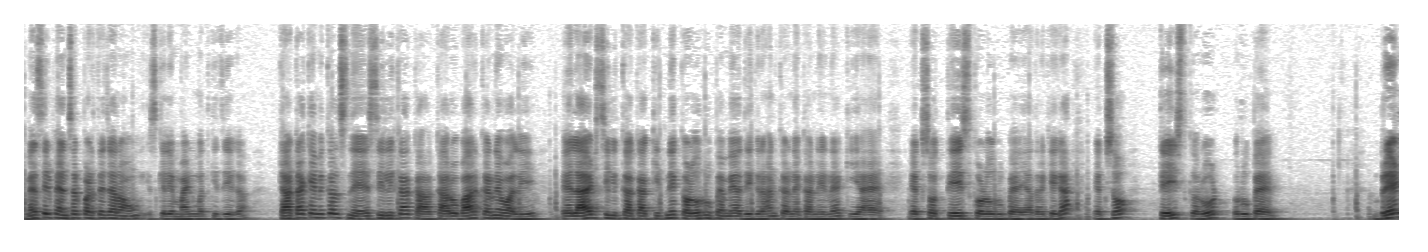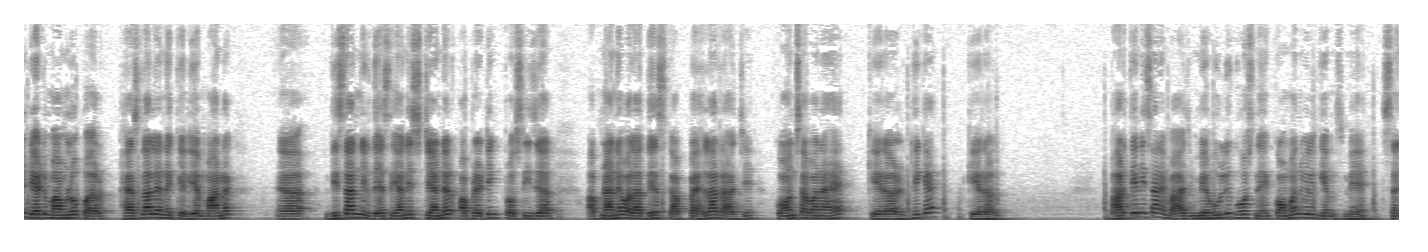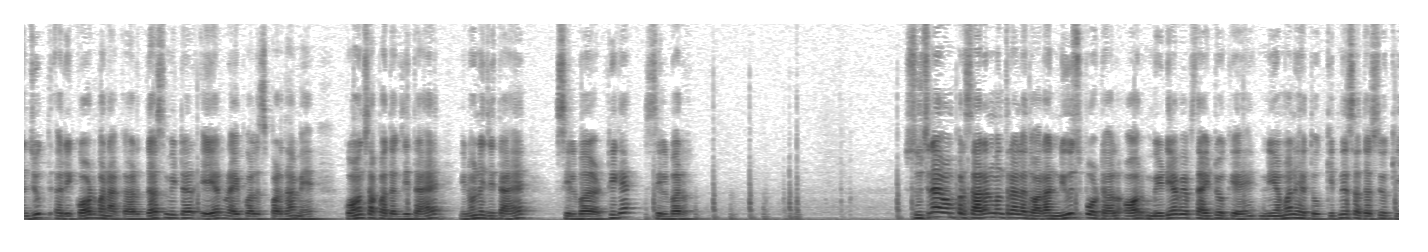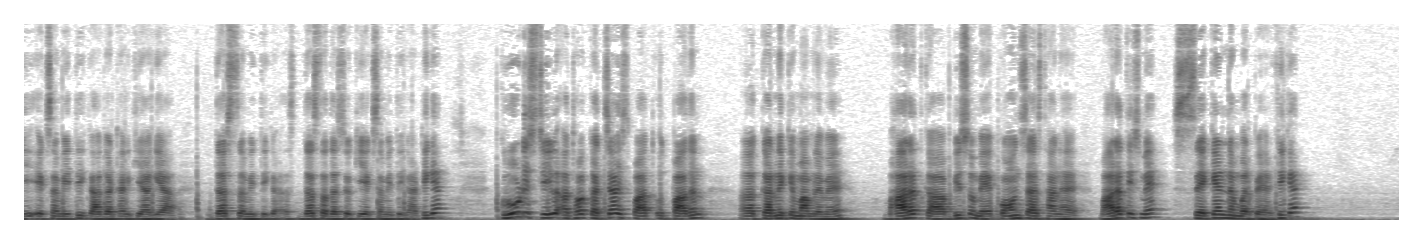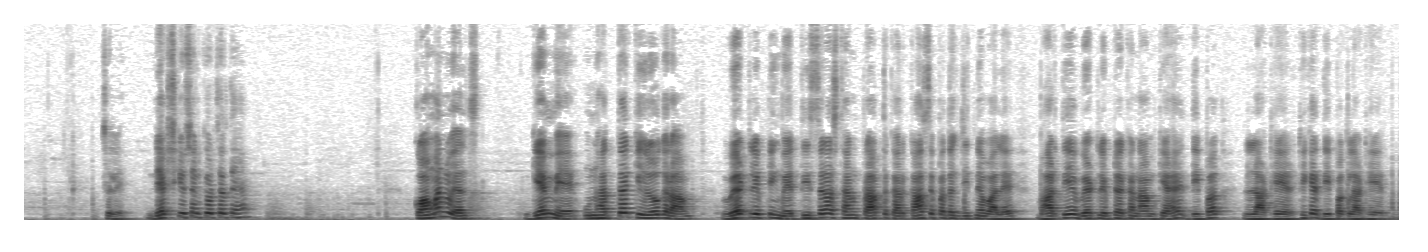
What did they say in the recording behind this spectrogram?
मैं सिर्फ़ आंसर पढ़ते जा रहा हूँ, इसके लिए माइंड मत कीजिएगा। टाटा केमिकल्स ने सिलिका का कारोबार करने वाली एलाइड सिलिका का कितने करोड़ रुपए में अधिग्रहण करने का निर्णय किया है? 123 करोड़ रुपए, याद रखिएगा 123 करोड़ रुपए। ब्रेन डेड मामलों पर फैसला लेने के लिए मानक दिशा निर्देश, यानी स्टैंडर्ड ऑपरेटिंग प्रोसीजर अपनाने वाला देश का पहला राज्य कौन सा बना है? केरल, ठीक है? केरल। भारतीय निशानेबाज मेहुली घोष ने कॉमनवेल्थ गेम्स में संयुक्त रिकॉर्ड बनाकर 10 मीटर एयर राइफल स्पर्धा में कौन सा पदक जीता है? इन्होंने जीता है सिल्वर, ठीक है? सिल्वर। सूचना एवं प्रसारण मंत्रालय द्वारा न्यूज़ पोर्टल और मीडिया वेबसाइटों के नियमन हेतु कितने सदस्यों की एक समिति का गठन किया गया? दस समिति का, दस सदस्यों की एक समिति का, ठीक है? क्रूड स्टील अथवा कच्चा इस्पात उत्पादन करने के मामले में भारत का विश्व में कौन सा स्थान है? भारत इसमें सेकेंड नंबर पे है, ठीक है? चलिए नेक्स्ट क्वेश्चन की ओर चलते हैं। कॉमनवेल्थ गेम में उनहत्तर किलोग्राम वेट लिफ्टिंग में तीसरा स्थान प्राप्त कर कांस्य पदक जीतने वाले भारतीय वेट लिफ्टर का नाम क्या है? दीपक लाठेर, ठीक है? दीपक लाठेर।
